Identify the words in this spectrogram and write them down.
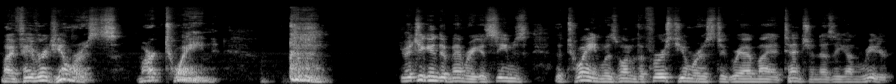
My favorite humorists, Mark Twain. Dredging into memory, it seems that Twain was one of the first humorists to grab my attention as a young reader.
